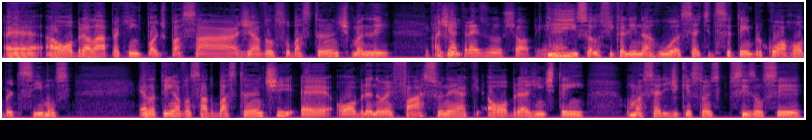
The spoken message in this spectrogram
É, a obra lá, para quem pode passar, já avançou bastante, Manley. Que fica a gente... atrás do shopping, né? Isso, ela fica ali na rua 7 de setembro com a Robert Simmons. Ela tem avançado bastante. É, obra não é fácil, né? A, obra a gente tem uma série de questões que precisam ser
